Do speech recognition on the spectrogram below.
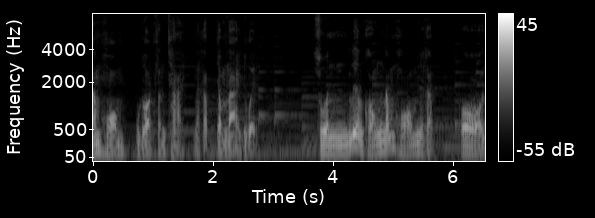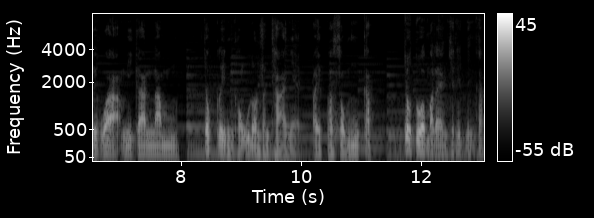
น้ำหอมอุดรสัญชัยนะครับจำหน่ายด้วย ส่วนเรื่องของน้ำหอมเนี่ยครับก็เรียกว่ามีการนำเจ้ากลิ่นของอุดรสัญชัยเนี่ยไปผสมกับ เจ้าตัวแมลงชนิดหนึ่งครับ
